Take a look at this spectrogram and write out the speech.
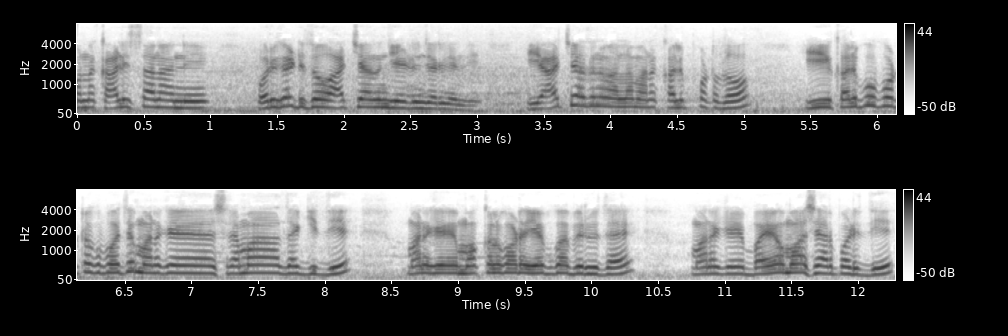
ఉన్న ఖాళీ స్థానాన్ని వరిగడ్డితో ఆచ్ఛాదన చేయడం జరిగింది. ఈ ఆచ్ఛాదన వల్ల మనకు కలుపు పుట్టదు. ఈ కలుపు పుట్టకపోతే మనకి శ్రమ తగ్గిద్ది. మనకి మొక్కలు కూడా ఏపుగా పెరుగుతాయి. మనకి బయోమాస్ ఏర్పడిద్ది.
